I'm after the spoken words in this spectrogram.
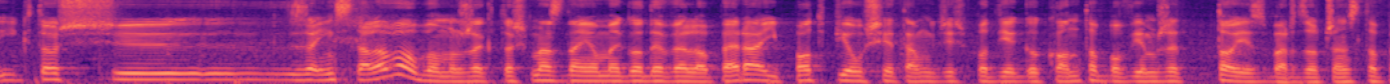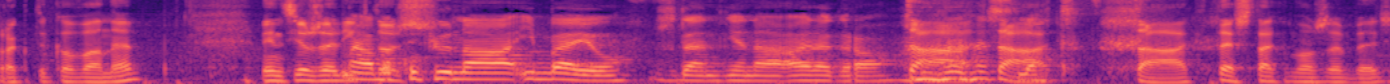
i ktoś yy, zainstalował, bo może ktoś ma znajomego dewelopera i podpiął się tam gdzieś pod jego konto, bo wiem, że to jest bardzo często praktykowane. Więc jeżeli no, ktoś... kupił na eBayu względnie na Allegro. Tak, tak, tak, też tak może być.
